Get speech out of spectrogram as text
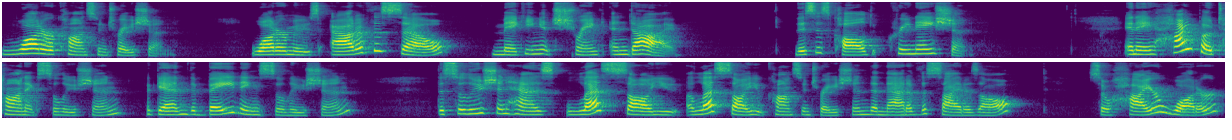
water concentration. Water moves out of the cell, making it shrink and die. This is called crenation. In a hypotonic solution, again the bathing solution, the solution has less solute, a less solute concentration than that of the cytosol, so higher water,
